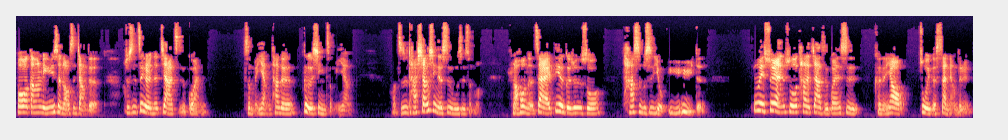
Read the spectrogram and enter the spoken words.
包括刚刚林玉胜老师讲的，就是这个人的价值观。怎么样？他的个性怎么样？好，这是他相信的事物是什么。然后呢，再来第二个就是说，他是不是有余裕的？因为虽然说他的价值观是可能要做一个善良的人，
